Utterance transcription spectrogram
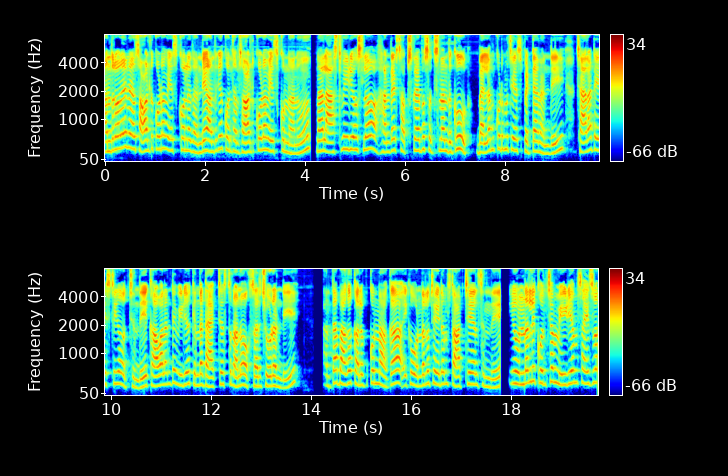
అందులోనే నేను సాల్ట్ కూడా వేసుకోలేదండి. అందుకే కొంచెం సాల్ట్ కూడా వేసుకున్నాను. నా లాస్ట్ వీడియోస్లో హండ్రెడ్ సబ్స్క్రైబర్స్ వచ్చినందుకు బెల్లం కుడుము చేసి పెట్టానండి. చాలా టేస్టీగా వచ్చింది. కావాలంటే వీడియో కింద ట్యాగ్ చేస్తున్నాను. ఒకసారి చూడండి. అంతా బాగా కలుపుకున్నాక ఇక ఉండలు చేయడం స్టార్ట్ చేయాల్సిందే. ఈ ఉండల్ని కొంచెం మీడియం సైజులో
